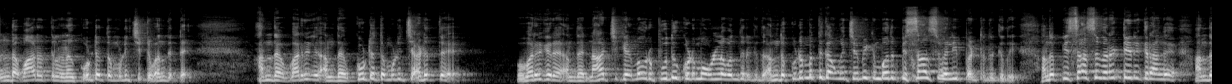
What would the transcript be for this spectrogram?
அந்த வாரத்தில் நான் கூட்டத்தை முடிச்சிட்டு வந்துட்டேன். அந்த வரு அந்த கூட்டத்தை முடித்து அடுத்து வருகிற அந்த ஞாயிற்றுக்கிழமை ஒரு புது குடும்பம் உள்ளே வந்திருக்குது. அந்த குடும்பத்துக்கு அவங்க ஜெபிக்கும் போது பிசாசு வெளிப்பட்டு இருக்குது அந்த பிசாசு விரட்டி இருக்கிறாங்க. அந்த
